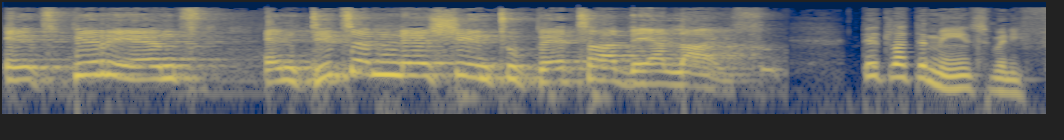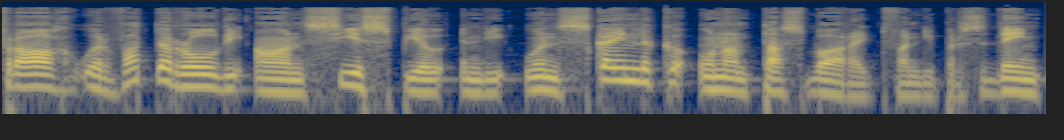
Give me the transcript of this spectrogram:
experience and determination to better their life. Dit laat 'n mens met die vraag oor watter rol die ANC speel in die oënskynlike onaantastbaarheid van die president.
